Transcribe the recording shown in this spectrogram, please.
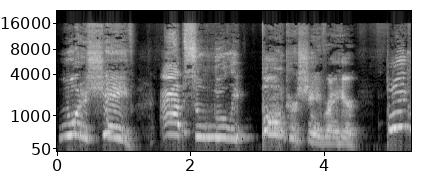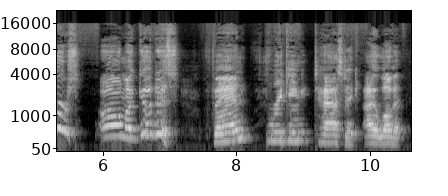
What a shave. Absolutely bonker shave right here. Bonkers. Oh my goodness. Fan freaking tastic. I love it.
